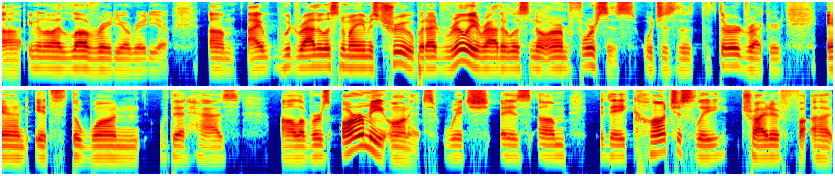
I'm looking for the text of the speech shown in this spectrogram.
Uh, even though I love Radio Radio, um, I would rather listen to My Aim Is True, but I'd really rather listen to Armed Forces, which is the, the third record, and it's the one that has Oliver's Army on it, which is um, they consciously try to f- uh,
